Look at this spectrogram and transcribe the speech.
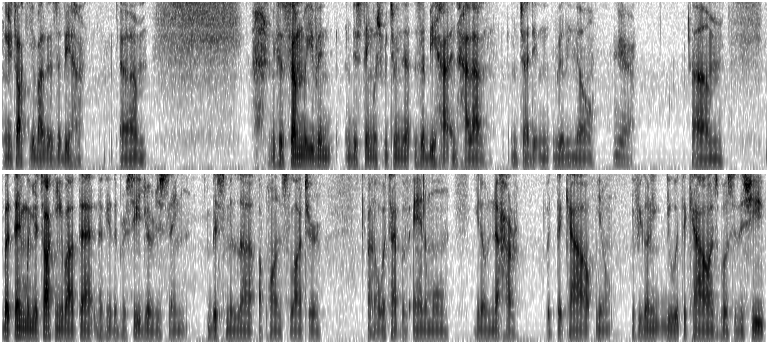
you're talking about the Zabiha. Um, because some even distinguish between the Zabiha and Halal, which I didn't really know. Yeah. Um, but then when you're talking about that, okay, the procedure of just saying Bismillah upon slaughter, uh, what type of animal, you know, Nahar with the cow, you know, if you're going to do with the cow as opposed to the sheep.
